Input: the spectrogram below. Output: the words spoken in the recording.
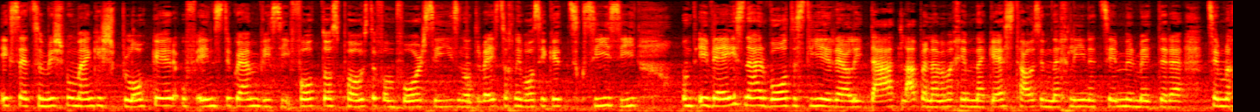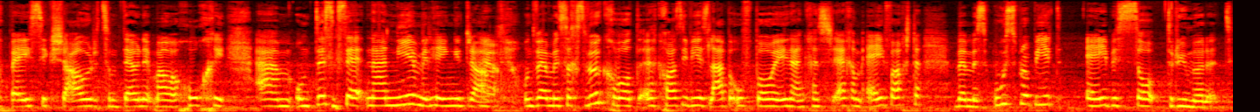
ich sehe zum Beispiel manchmal Blogger auf Instagram, wie sie Fotos posten vom Four Seasons oder weiss doch nicht, wo sie jetzt waren. Und ich weiss dann, wo das die in Realität leben, nämlich in einem Gasthaus, in einem kleinen Zimmer mit einer ziemlich basic Shower, zum Teil nicht mal eine Küche. Ähm, und das sieht dann niemand hinten dran. Ja. Und wenn man sich wirklich will, äh, quasi wie ein Leben aufbauen ich denke, es ist echt am einfachsten, wenn man es ausprobiert, ein bis so drei Monate.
